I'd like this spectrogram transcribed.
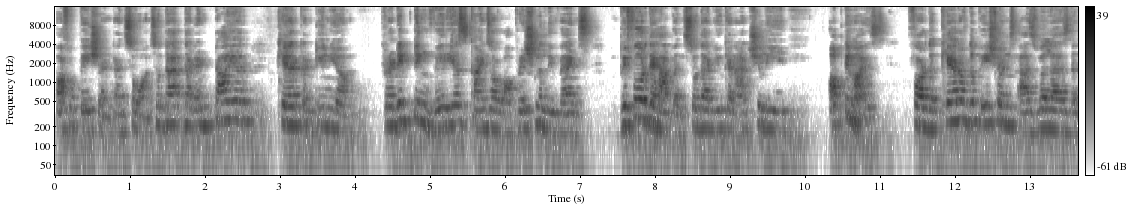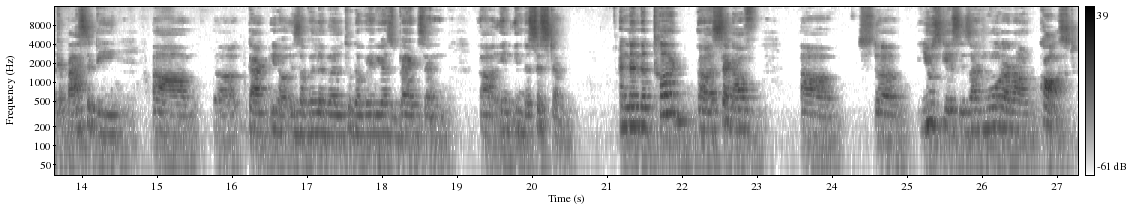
of a patient and so on? So that, that entire care continuum, predicting various kinds of operational events before they happen so that you can actually optimize for the care of the patients as well as the capacity um, uh, that you know is available to the various beds and uh, in, in the system. And then the third uh, set of uh, use cases are more around cost.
